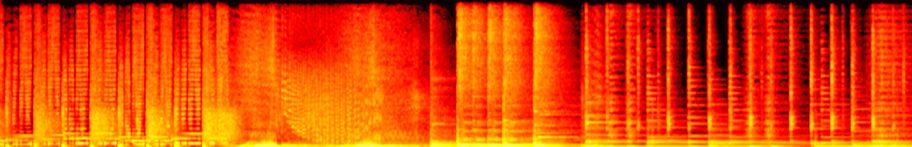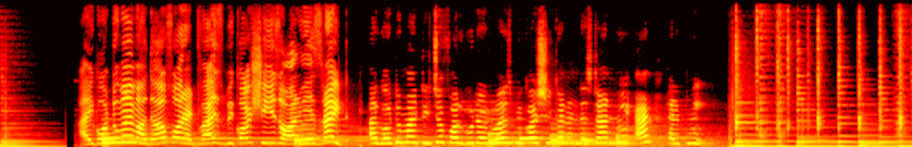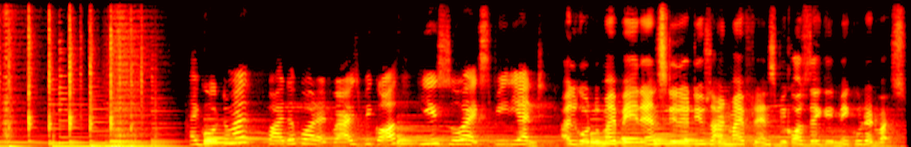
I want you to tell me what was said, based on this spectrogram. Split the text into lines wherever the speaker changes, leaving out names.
I go to my mother for advice because she is always right.
I go to my teacher for good advice because she can understand me and help me.
I go to my father for advice because he is so experienced.
I'll go to my parents, relatives, and my friends because they give me good advice.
